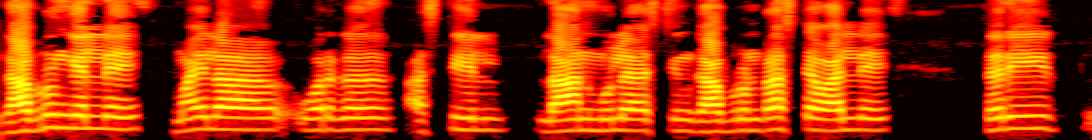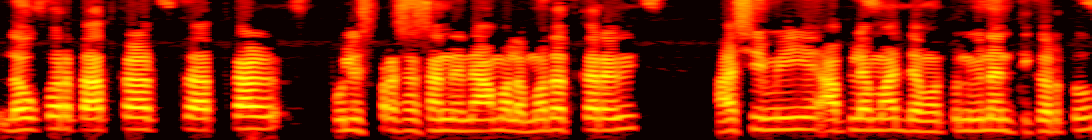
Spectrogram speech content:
घाबरून गेले. महिला वर्ग असतील लहान मुलं असतील घाबरून रस्त्यावर आले तरी लवकर तात्काळ तात्काळ पोलीस प्रशासनाने आम्हाला मदत करावी अशी मी आपल्या माध्यमातून विनंती करतो.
